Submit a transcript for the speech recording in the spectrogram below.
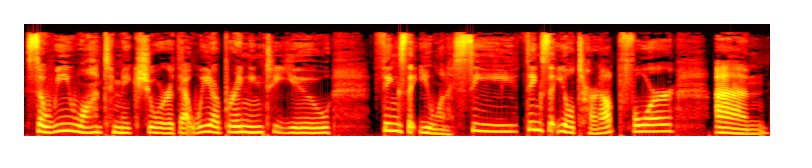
So we want to make sure that we are bringing to you things that you want to see, things that you'll turn up for. Um,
